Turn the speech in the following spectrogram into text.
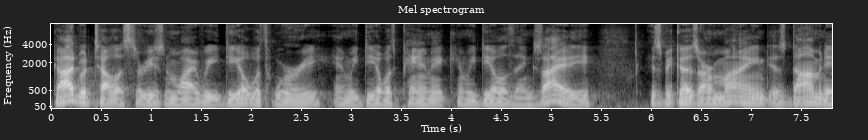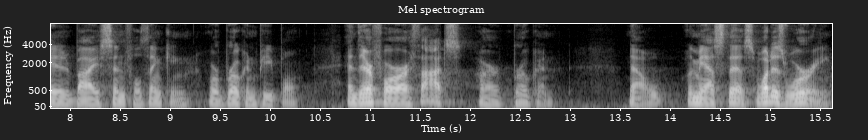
God would tell us the reason why we deal with worry and we deal with panic and we deal with anxiety is because our mind is dominated by sinful thinking. We're broken people. And therefore, our thoughts are broken. Now, let me ask this what is worry?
